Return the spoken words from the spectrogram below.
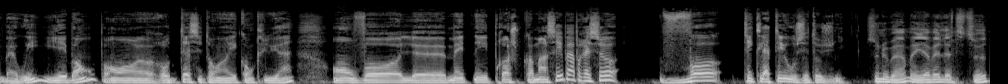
ben oui, il est bon, on, road test est, est concluant, on va le maintenir proche pour commencer, puis après ça, va t'éclater aux États-Unis. Absolument, mais il y avait l'attitude,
